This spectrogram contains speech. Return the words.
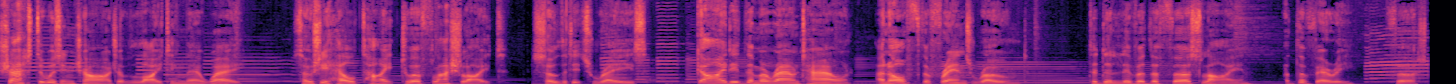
Shasta was in charge of lighting their way, so she held tight to a flashlight so that its rays guided them around town and off the friends roamed to deliver the first line at the very first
